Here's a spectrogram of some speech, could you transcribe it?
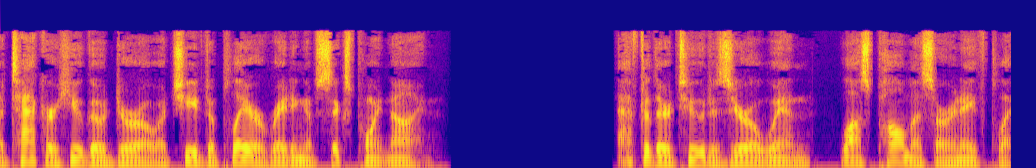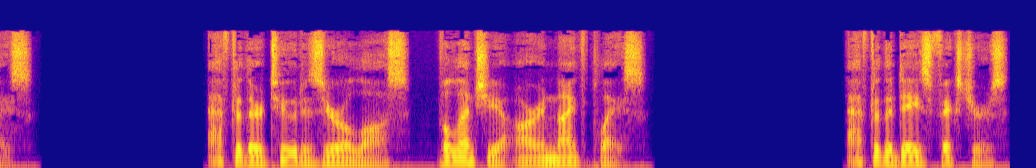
Attacker Hugo Duro achieved a player rating of 6.9. After their 2 0 win, Las Palmas are in 8th place. After their 2 0 loss, Valencia are in 9th place. After the day's fixtures,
